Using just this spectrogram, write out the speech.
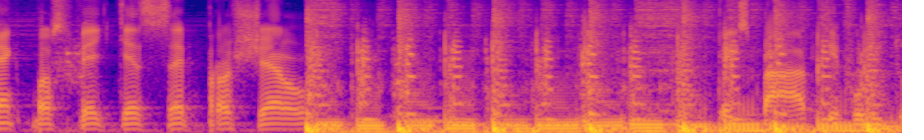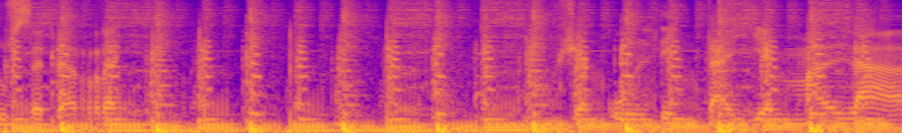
jak po světě se prošel. Teď zpátky v ulitu se dere, však ulita je malá,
